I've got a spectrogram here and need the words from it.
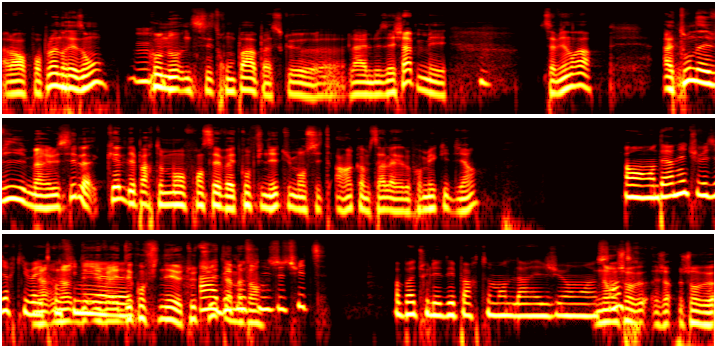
Alors, pour plein de raisons, Mm. qu'on ne citeront pas parce que euh, là, elle nous échappe, mais Mm. ça viendra. À ton avis, Marie-Lucille, quel département français va être confiné? Tu m'en cites un, comme ça, là, le premier qui te vient. En dernier, tu veux dire qu'il va être non, confiné il va euh, être déconfiné euh, tout de Ah, suite, là, maintenant. déconfiné tout de suite Ah bah tous les départements de la région euh, Non, j'en veux, j'en- j'en veux,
